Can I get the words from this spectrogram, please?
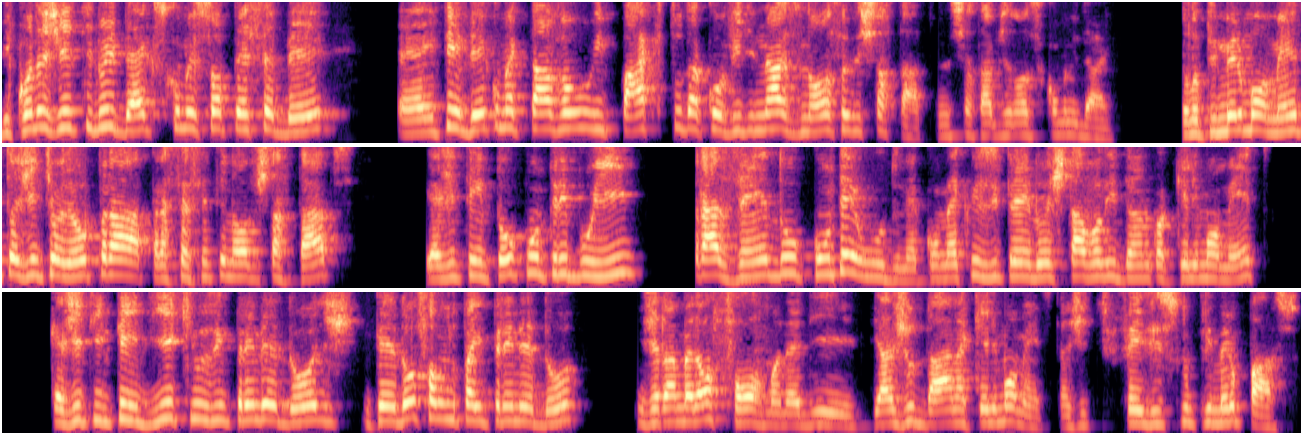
E quando a gente no IDEX começou a perceber é, entender como é que estava o impacto da Covid nas nossas startups, nas startups da nossa comunidade. Então, no primeiro momento, a gente olhou para 69 startups e a gente tentou contribuir trazendo conteúdo, né? Como é que os empreendedores estavam lidando com aquele momento, que a gente entendia que os empreendedores, empreendedor falando para empreendedor, em geral, a melhor forma né, de, de ajudar naquele momento. Então, a gente fez isso no primeiro passo.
